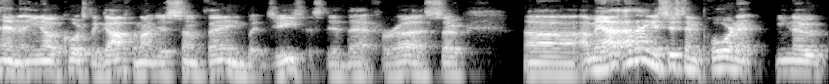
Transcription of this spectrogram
and you know, of course, the gospel not just something, but Jesus did that for us. So, uh, I mean, I, I think it's just important. You know,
